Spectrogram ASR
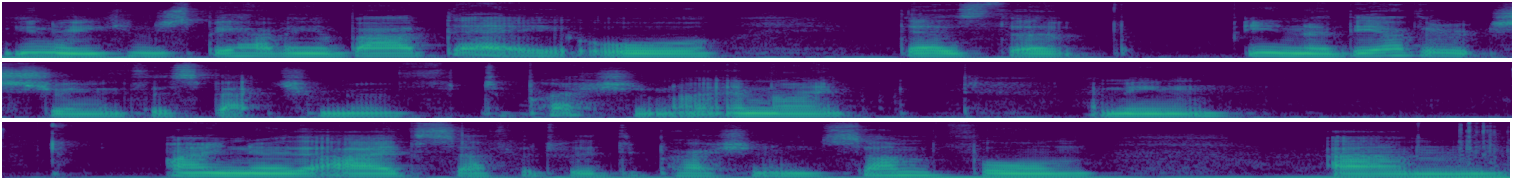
you know, you can just be having a bad day, or there's the you know the other extreme of the spectrum of depression and i i mean i know that i've suffered with depression in some form um,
